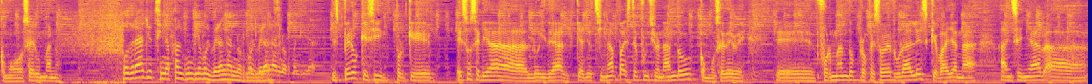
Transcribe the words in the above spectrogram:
como ser humano. ¿Podrá Ayotzinapa algún día volver a la normalidad? a la normalidad? Espero que sí, porque eso sería lo ideal, que Ayotzinapa esté funcionando como se debe, eh, formando profesores rurales que vayan a, enseñar a,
